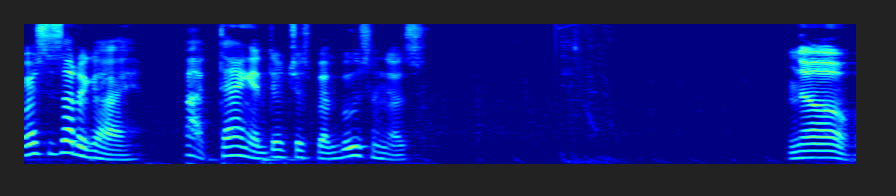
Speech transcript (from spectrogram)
Where's this other guy? God dang it, they're just bamboozling us. No.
